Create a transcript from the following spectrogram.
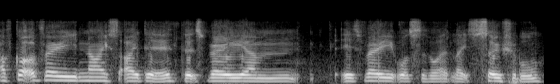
I've got a very nice idea that's very um, it's very what's the word like sociable.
